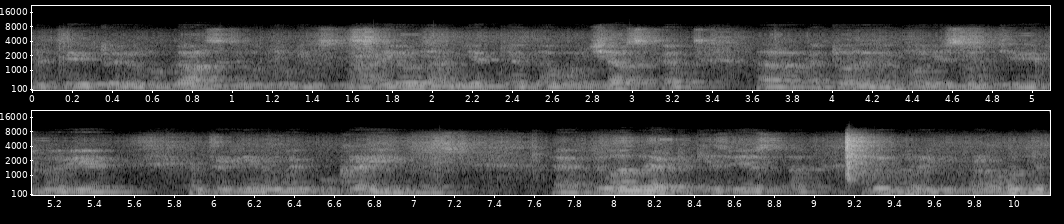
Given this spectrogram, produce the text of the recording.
на территории Луганска и района, нет ни одного участка, который находится на территории контролируемой Украины. ЛНР, как известно, выборы не проводят.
